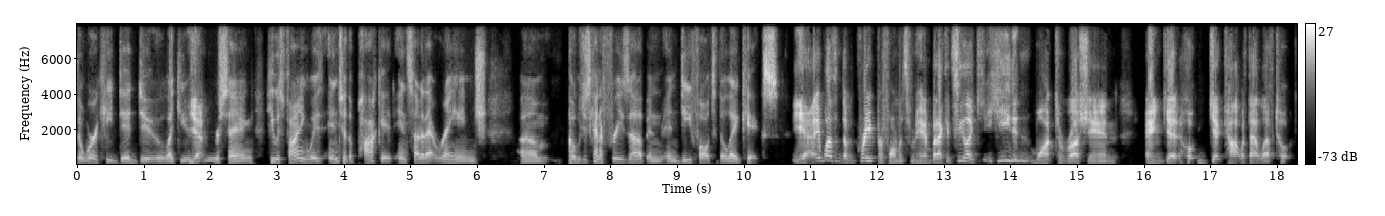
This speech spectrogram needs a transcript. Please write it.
the work he did do. Like you, Yeah. you were saying, he was finding ways into the pocket inside of that range, um, but would just kind of freeze up and and default to the leg kicks. Yeah, it wasn't a great performance from him, but I could see like he didn't want to rush in and get get caught with that left hook.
